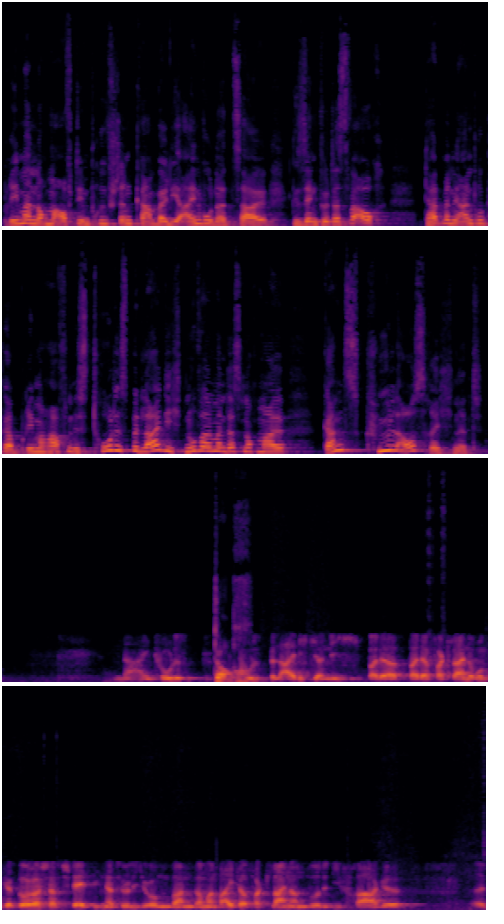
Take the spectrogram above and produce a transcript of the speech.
Bremer nochmal auf den Prüfstand kam, weil die Einwohnerzahl gesenkt wird. Das war auch, da hat man den Eindruck gehabt, Bremerhaven ist todesbeleidigt, nur weil man das nochmal ganz kühl ausrechnet. Nein, Todes, Doch. Todes beleidigt ja nicht. Bei der, bei der Verkleinerung der Bürgerschaft stellt sich natürlich irgendwann, wenn man weiter verkleinern würde, die Frage, äh,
